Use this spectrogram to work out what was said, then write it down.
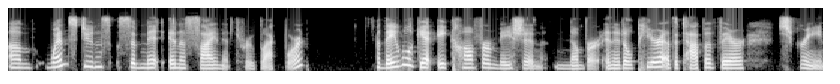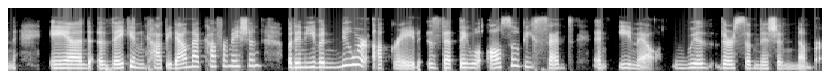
um, when students submit an assignment through Blackboard, they will get a confirmation number and it'll appear at the top of their screen and they can copy down that confirmation but an even newer upgrade is that they will also be sent an email with their submission number.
